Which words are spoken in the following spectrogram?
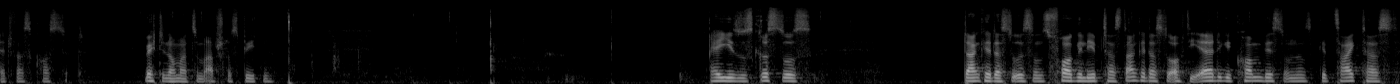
etwas kostet. Ich möchte nochmal zum Abschluss beten. Herr Jesus Christus, danke, dass du es uns vorgelebt hast. Danke, dass du auf die Erde gekommen bist und uns gezeigt hast,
